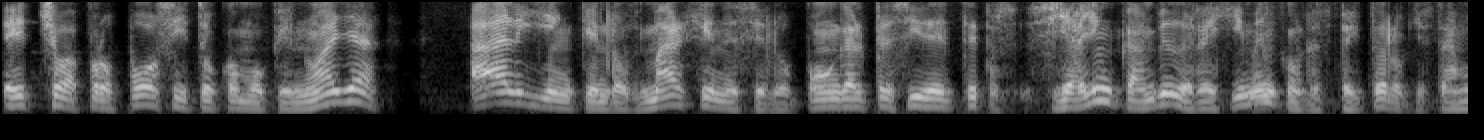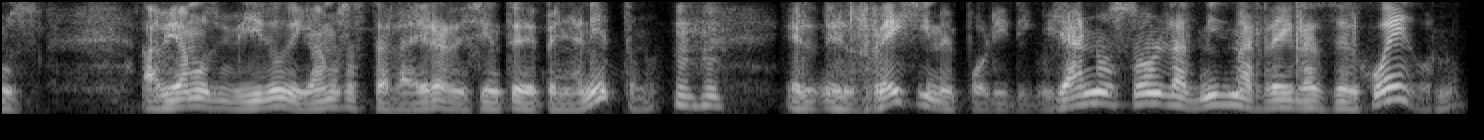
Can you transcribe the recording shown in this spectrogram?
hecho a propósito, como que no haya alguien que en los márgenes se lo oponga al presidente, pues sí hay un cambio de régimen con respecto a lo que estamos, habíamos vivido, digamos, hasta la era reciente de Peña Nieto, ¿no? el, régimen político, ya no son las mismas reglas del juego, ¿no?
